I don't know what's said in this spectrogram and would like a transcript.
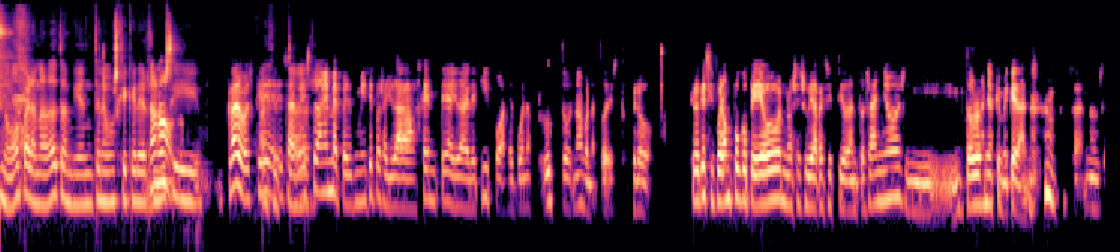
No, para nada, también tenemos que querernos y. Claro, es que esto también me permite pues, ayudar a la gente, ayudar al equipo, hacer buenos productos, ¿no? Bueno, todo esto. Pero creo que si fuera un poco peor, no sé si hubiera resistido tantos años y, todos los años que me quedan. no sé.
